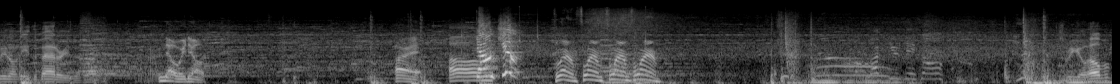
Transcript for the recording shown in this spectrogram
we don't need the battery then, right? No, we don't. All right. Um, Don't you? Flare him, flare him, flare him, flare him. So we go help him?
